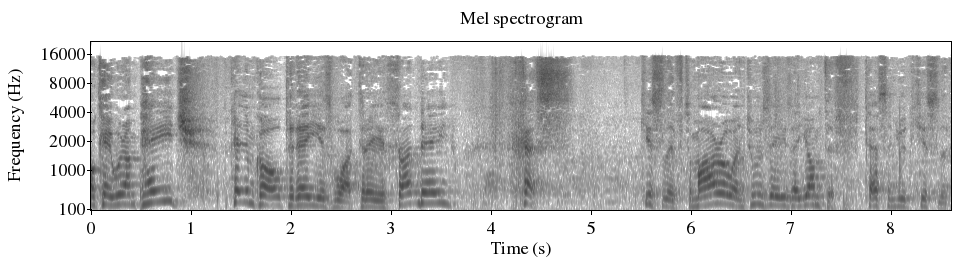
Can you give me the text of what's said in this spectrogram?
Okay, we're on page. Kedem call. Today is what? Today is Sunday. Ches. Kislev. Tomorrow and Tuesday is a Yom Tif. Tes and Yud Kislev.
